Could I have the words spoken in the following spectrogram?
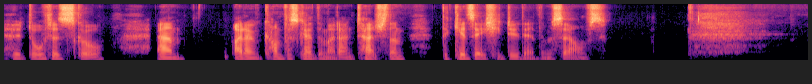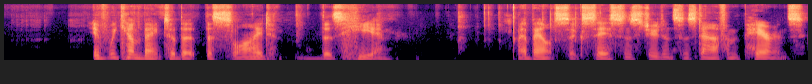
her daughter's school, um, I don't confiscate them, I don't touch them. The kids actually do that themselves. If we come back to the, the slide that's here, about success and students and staff and parents.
